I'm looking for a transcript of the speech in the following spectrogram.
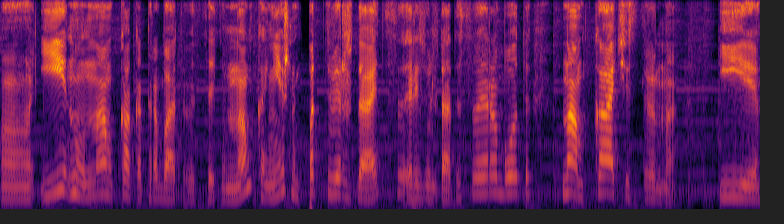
А, И, ну, нам как отрабатывать с этим? Нам, конечно, подтверждать результаты своей работы, нам качественно и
